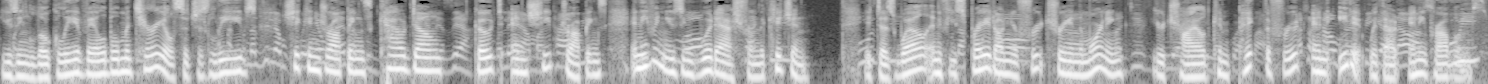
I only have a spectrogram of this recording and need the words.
using locally available materials such as leaves, chicken droppings, cow dung, goat and sheep droppings, and even using wood ash from the kitchen. It does well, and if you spray it on your fruit tree in the morning, your child can pick the fruit and eat it without any problems.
